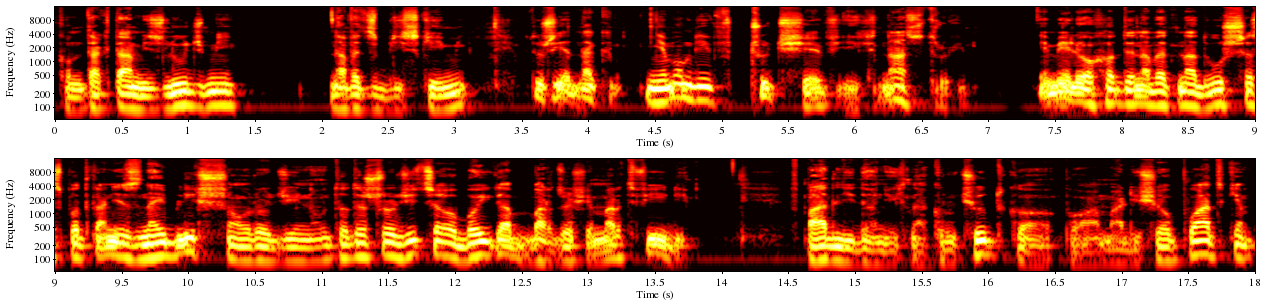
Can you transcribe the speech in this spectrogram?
kontaktami z ludźmi, nawet z bliskimi, którzy jednak nie mogli wczuć się w ich nastrój. Nie mieli ochoty nawet na dłuższe spotkanie z najbliższą rodziną. To też rodzice obojga bardzo się martwili. Wpadli do nich na króciutko, połamali się opłatkiem,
